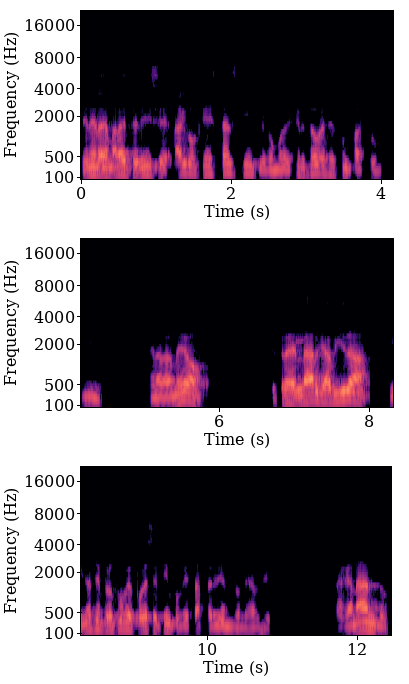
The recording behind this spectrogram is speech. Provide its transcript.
Viene la demanda y te dice algo que es tan simple como decir dos veces un pasú y en arameo te trae larga vida y no te preocupes por ese tiempo que estás perdiendo, les abrí. Estás ganando,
